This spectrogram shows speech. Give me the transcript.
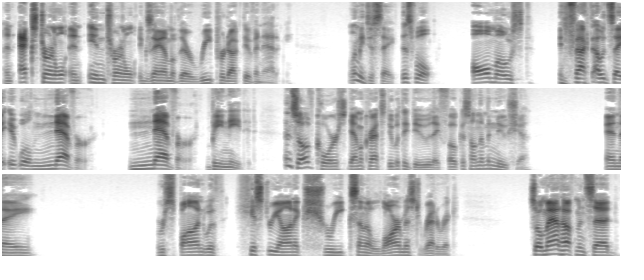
an external and internal exam of their reproductive anatomy. Let me just say, this will almost, in fact, I would say it will never, never be needed. And so, of course, Democrats do what they do. They focus on the minutia and they respond with histrionic shrieks and alarmist rhetoric. So Matt Huffman said,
